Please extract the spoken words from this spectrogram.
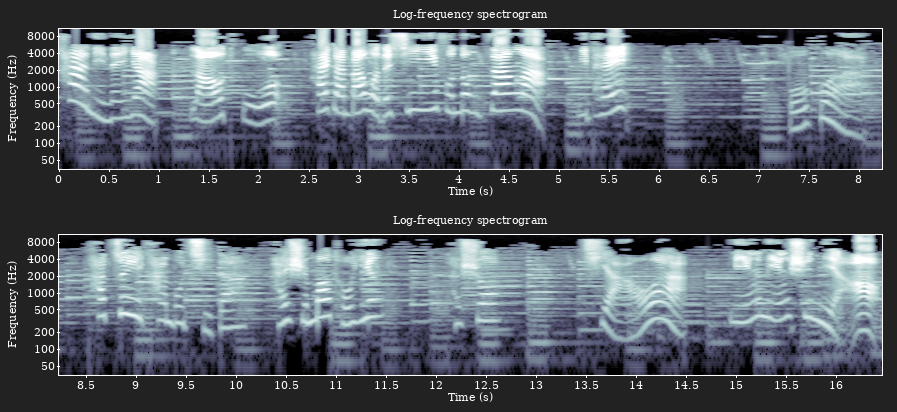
看你那样，老土！”还敢把我的新衣服弄脏了，你赔！不过，他最看不起的还是猫头鹰。他说：“瞧啊，明明是鸟，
